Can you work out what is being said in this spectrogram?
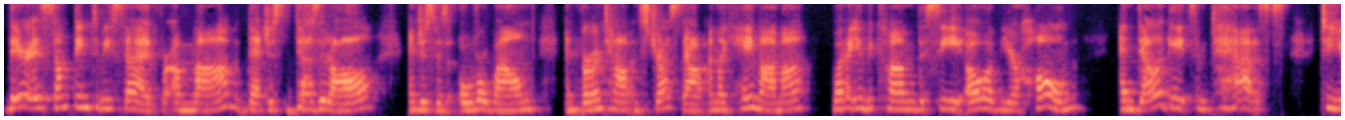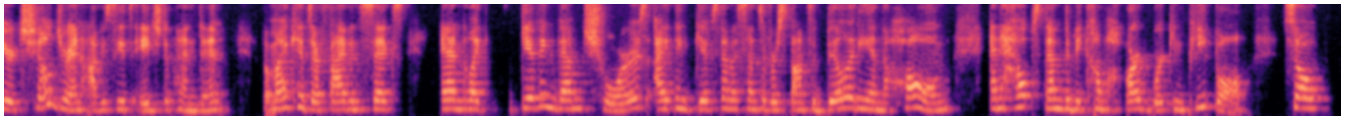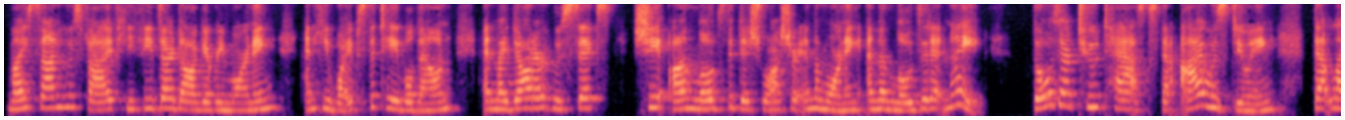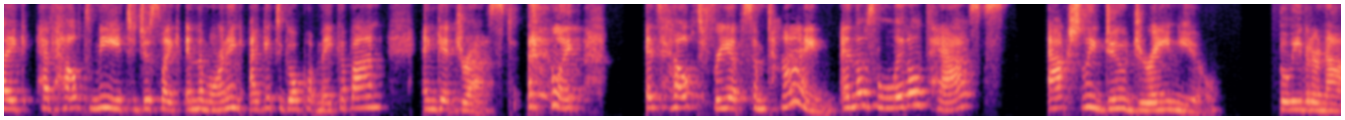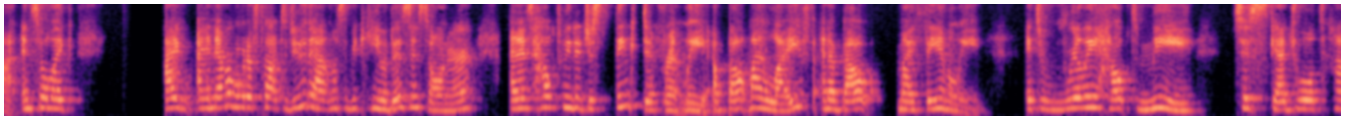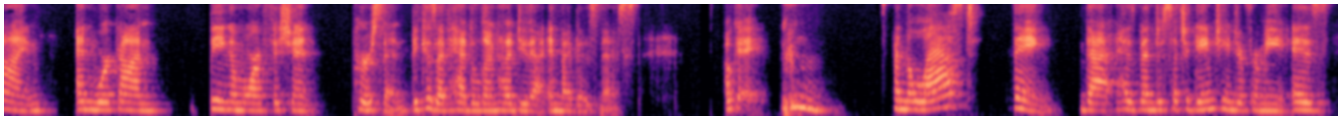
there is something to be said for a mom that just does it all and just is overwhelmed and burnt out and stressed out. I'm like, hey, mama, why don't you become the CEO of your home and delegate some tasks to your children? Obviously, it's age dependent, but my kids are five and six. And like giving them chores, I think gives them a sense of responsibility in the home and helps them to become hardworking people. So my son, who's five, he feeds our dog every morning and he wipes the table down. And my daughter, who's six, she unloads the dishwasher in the morning and then loads it at night. Those are two tasks that I was doing that like have helped me to just like in the morning, I get to go put makeup on and get dressed. like it's helped free up some time. And those little tasks actually do drain you, believe it or not. And so like I, I never would have thought to do that unless I became a business owner. And it's helped me to just think differently about my life and about my family. It's really helped me to schedule time and work on being a more efficient person because I've had to learn how to do that in my business. Okay. and the last thing that has been just such a game changer for me is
